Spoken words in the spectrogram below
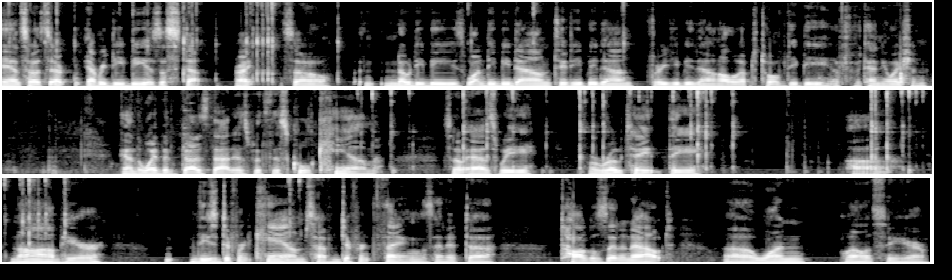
and so it's every dB is a step, right? So no dBs, 1 dB down, 2 dB down, 3 dB down, all the way up to 12 dB of attenuation. And the way that it does that is with this cool cam. So as we rotate the uh, knob here, these different cams have different things and it uh, toggles in and out uh, one, well, let's see here.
